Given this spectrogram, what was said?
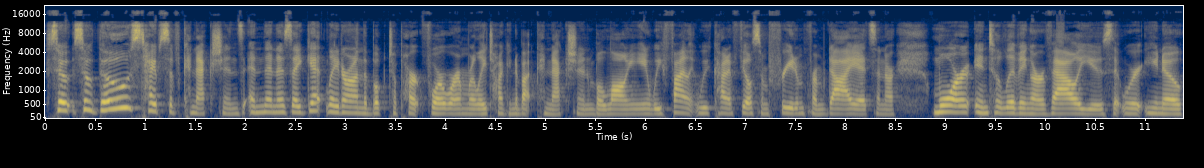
so, so those types of connections. And then as I get later on the book to part four, where I'm really talking about connection, belonging, and we finally, we kind of feel some freedom from diets and are more into living our values that we're, you know,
